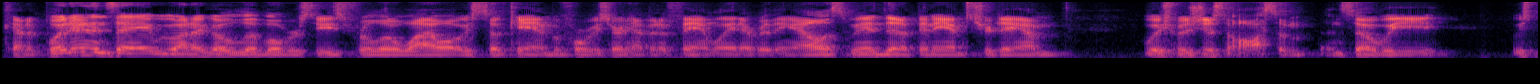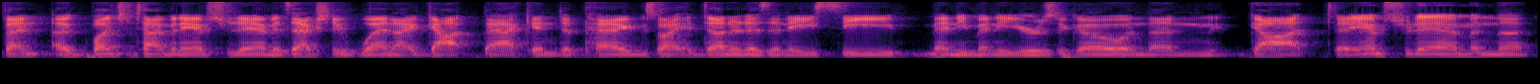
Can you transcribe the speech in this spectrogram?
kind of put in and say, hey, we want to go live overseas for a little while while we still can before we start having a family and everything else. We ended up in Amsterdam, which was just awesome. And so we we spent a bunch of time in Amsterdam. It's actually when I got back into PEG. So I had done it as an AC many, many years ago and then got to Amsterdam and the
